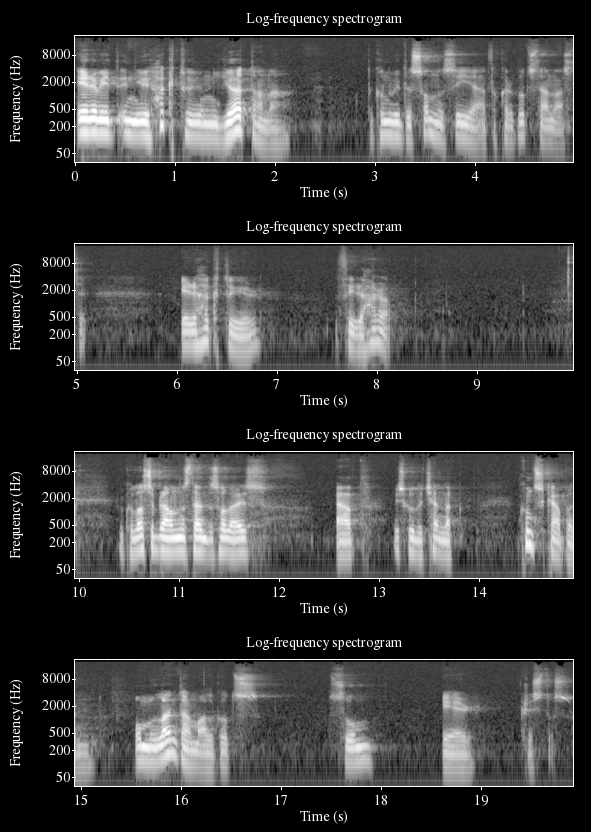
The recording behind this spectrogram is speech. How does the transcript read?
er vi inne i høgtøyen gjøtana, da kunne vi det sånn å si at dere godstannast er høgtuger fyrir kunne også Kolossebrannen stendet så løs at vi skulle kjenne kunnskapen om løndarmal Guds som er Kristus.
